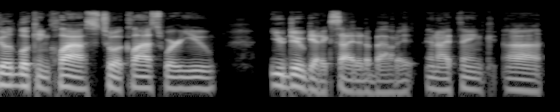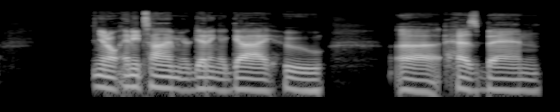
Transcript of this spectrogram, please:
good looking class to a class where you you do get excited about it. And I think, uh, you know, anytime you're getting a guy who uh, has been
